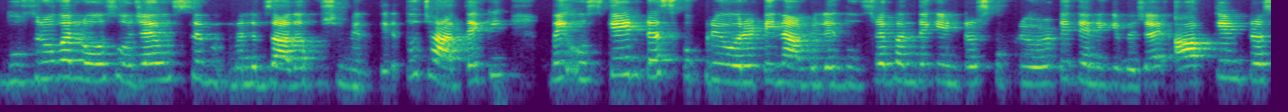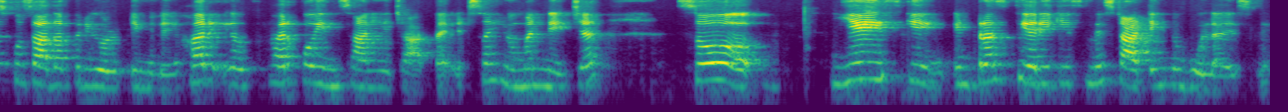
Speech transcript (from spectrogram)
दूसरों का लॉस हो जाए, उससे मतलब ज़्यादा खुशी मिलती है। तो चाहते हैं कि भाई उसके इंटरेस्ट को प्रियोरिटी ना मिले, दूसरे बंदे के इंटरेस्ट को प्रियोरिटी देने के बजाय आपके इंटरेस्ट को ज़्यादा प्रियोरिटी मिले। हर हर कोई इंसान ये चाहता है। It's a human nature so ये इसकी इंटरेस्ट थियरी की इसमें स्टार्टिंग में बोला है इसमें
